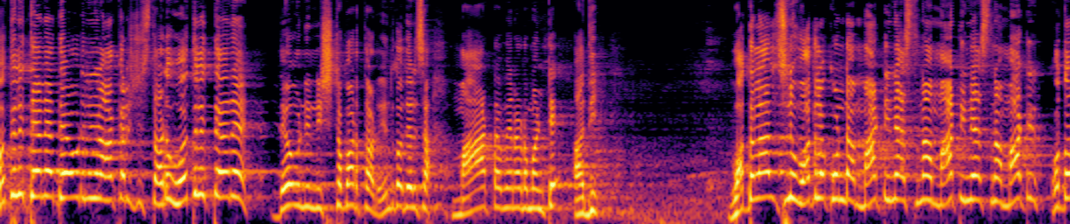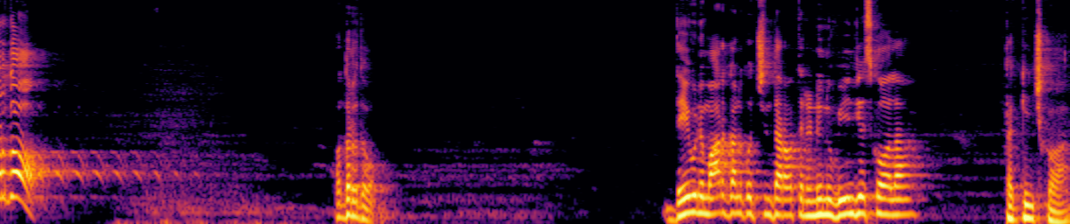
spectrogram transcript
వదిలితేనే దేవుడు నిన్ను ఆకర్షిస్తాడు వదిలితేనే దేవుడు నిన్ను ఇష్టపడతాడు. ఎందుకో తెలుసా? మాట వినడం అంటే అది. వదలాల్సిన వదలకుండా మాటినేస్తున్నా మాటినేస్తున్నా మాటి కుదరదు. కుదరదు. దేవుడి మార్గానికి వచ్చిన తర్వాత నిన్ను నువ్వేం చేసుకోవాలా? తగ్గించుకోవాలి.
